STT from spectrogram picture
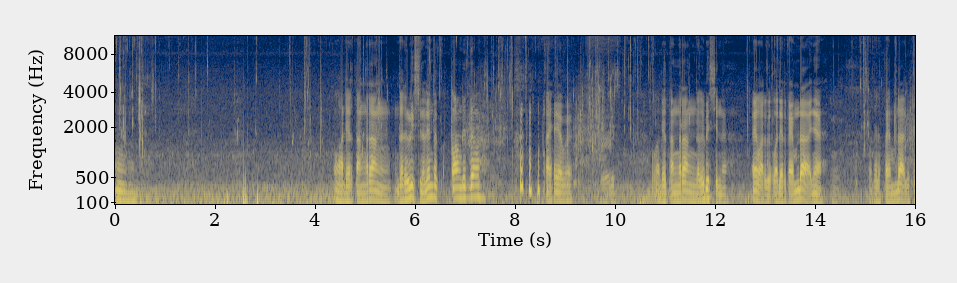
Hmm. Oh, ada Tangerang, garelis kalian cek orang di mah. Ayo ya, Pak. Gelis. Wadah Tangerang, garelis cenah. Eh, warga wadah Pemda nya. Wadah Pemda gitu.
